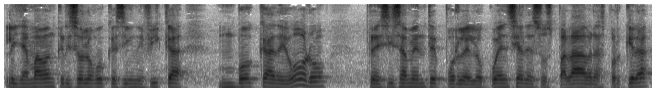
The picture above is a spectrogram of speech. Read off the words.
le llamaban Crisólogo que significa boca de oro, precisamente por la elocuencia de sus palabras, porque era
